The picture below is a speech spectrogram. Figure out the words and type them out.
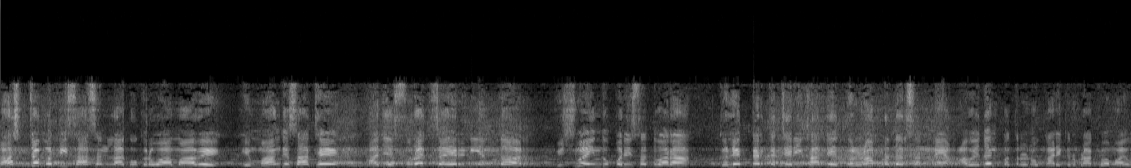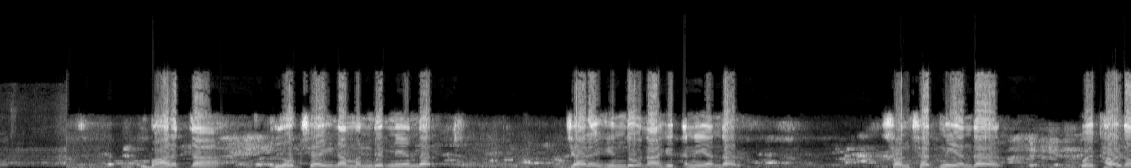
રાષ્ટ્રપતિ શાસન લાગુ કરવામાં આવે એ માંગ સાથે આજે સુરત શહેરની અંદર વિશ્વ હિન્દુ પરિષદ દ્વારા કલેક્ટર કચેરી ખાતે ધરણા પ્રદર્શનને આવેદન પત્રનો કાર્યક્રમ રાખવામાં આવ્યો છે. ભારતના લોકશાહીના મંદિરની અંદર, જ્યારે હિન્દુઓના હિતની અંદર, સંસદની અંદર કોઈ ખરડો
